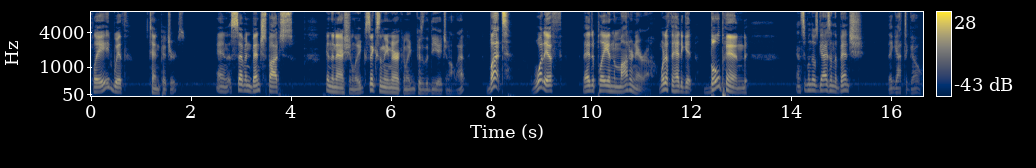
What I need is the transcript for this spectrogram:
played with 10 pitchers and seven bench spots in the National League, six in the American League because of the DH and all that. But what if they had to play in the modern era? What if they had to get bullpenned and some of those guys on the bench, they got to go?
